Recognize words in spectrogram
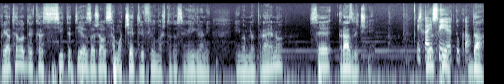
пријателот дека сите тие за жал само четири филма што до сега играни имам направено се различни. И Хајфи е тука. Да.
